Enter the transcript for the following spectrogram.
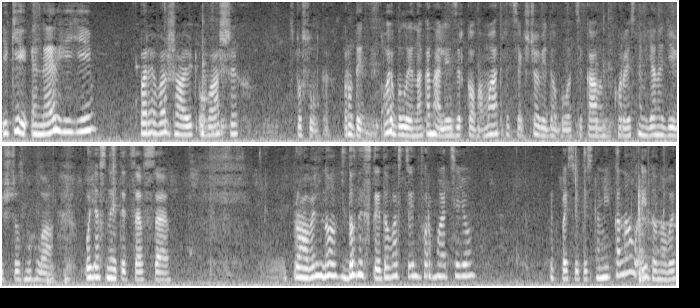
які енергії переважають у ваших стосунках родинних. Ви були на каналі Зіркова Матриця. Якщо відео було цікавим, корисним, я надію, що змогла пояснити це все правильно, донести до вас цю інформацію. Підписуйтесь на мій канал і до нових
